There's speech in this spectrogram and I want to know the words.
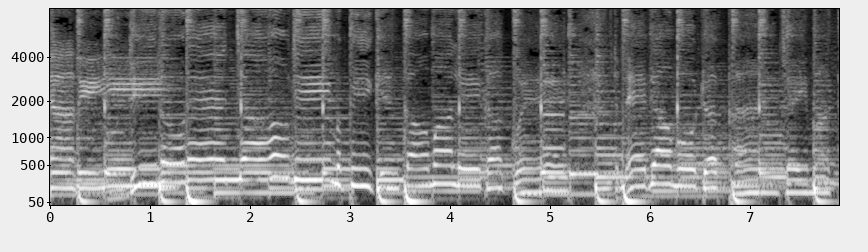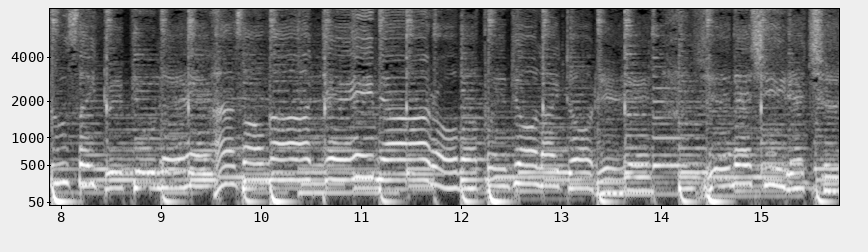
နာသည်ဒီလိုနဲ့ကြောင်းကြီးမပြီးခင်ကောင်းမလေးကကွယ်တနေ့ ပြောင်းဖို့အတွက်ဖန်ချိန်မှာသူစိတ်တွေပြိုလဲဟန်ဆောင်ကတိမ်များတော့ပါဖွင့်ပြောလိုက်တော့တယ်ရင်ထဲရှိတဲ့ချစ်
